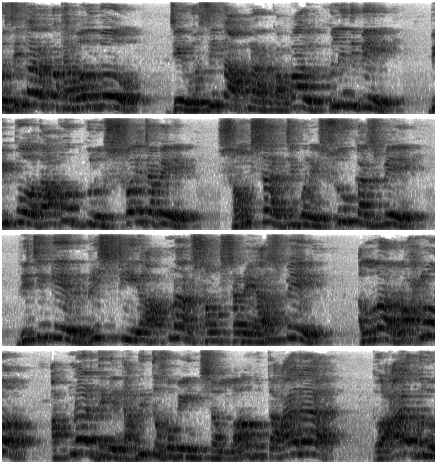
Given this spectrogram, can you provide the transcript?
অজিফার কথা বলব। যে ওজিফা আপনার কপাল খুলে দিবে, বিপদ আপদগুলো সরে যাবে, সংসার জীবনে সুখ আসবে, রিজিকের বৃষ্টি আপনার সংসারে আসবে আল্লাহ রহমত আপনার দিকে ধাবিত হবে ইনশাল্লাহ তাআলা। দোয়াগুলো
